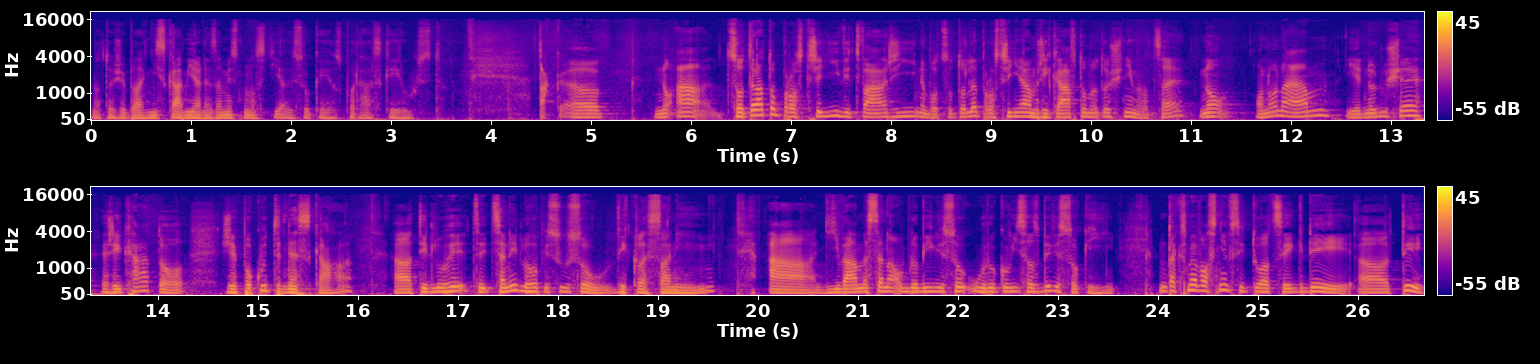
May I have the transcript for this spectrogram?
na to, že byla nízká míra nezaměstnanosti a vysoký hospodářský růst. Tak, no a co teda to prostředí vytváří, nebo co tohle prostředí nám říká v tom letošním roce? No, ono nám jednoduše říká to, že pokud dneska ty, dluhy, ty ceny dluhopisů jsou vyklesaný a díváme se na období, kdy jsou úrokové sazby vysoký, no tak jsme vlastně v situaci, kdy ty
